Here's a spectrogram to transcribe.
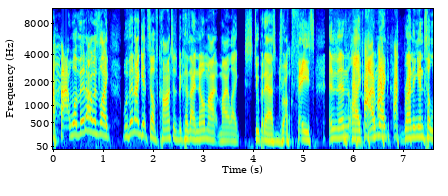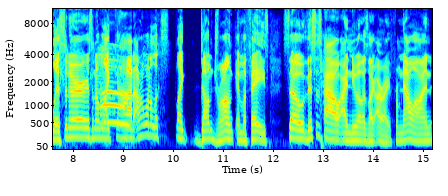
well, then I was like, well, then I get self conscious because I know my my like stupid ass drunk face, and then like I'm like running into listeners, and I'm like, Oh. God, I don't want to look like dumb drunk in my face. So this is how I knew I was like, all right, from now on.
